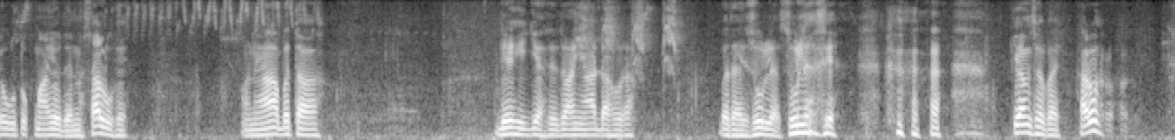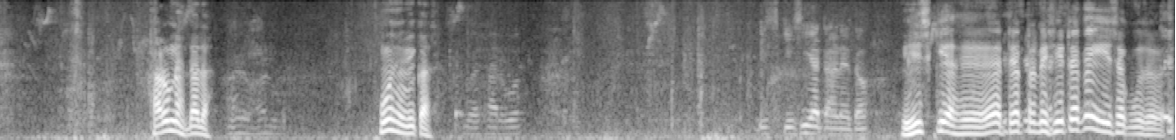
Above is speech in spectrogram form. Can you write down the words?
એવું ટૂંકમાં આયોજન ચાલુ છે અને આ બધા બેસી ગયા છે તો અહીંયા આડાહોરા બધા ઝૂલે ઝૂલે છે. કેમ છે ભાઈ? સારું ને? સારું ને દાદા? શું છે વિકાસ? કિસિયા ટાણે તો હિસક્યા છે ટ્રેક્ટરની સીટે કઈ ઈ શકવું છે હવે?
